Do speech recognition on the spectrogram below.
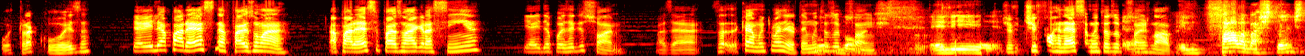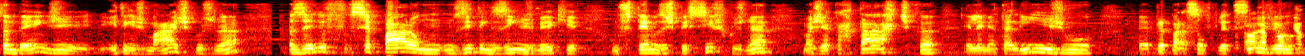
Outra coisa. E aí ele aparece, né? Faz uma. Aparece, faz uma gracinha, e aí depois ele some. Mas é. Cara, é muito maneiro, tem muitas Muito bom. opções. Ele, Te, te fornece muitas opções novas. ele fala bastante também de itens mágicos, né? Mas ele separa uns itenzinhos, meio que uns temas específicos, né? Magia cartártica, elementalismo, é, preparação é flexível. porque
